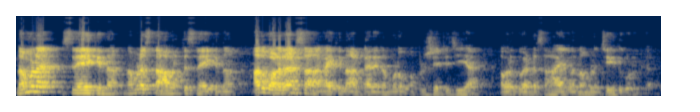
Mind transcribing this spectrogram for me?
നമ്മളെ സ്നേഹിക്കുന്ന നമ്മുടെ സ്ഥാപനത്തെ സ്നേഹിക്കുന്ന അത് വളരാൻ സഹായിക്കുന്ന ആൾക്കാരെ നമ്മളും അപ്രിഷ്യേറ്റ് ചെയ്യുക. അവർക്ക് വേണ്ട സഹായങ്ങൾ നമ്മളും ചെയ്തു കൊടുക്കുക.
